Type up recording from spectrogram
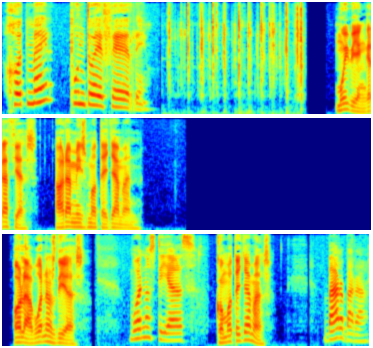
hotmail.fr. Muy bien, gracias. Ahora mismo te llaman. Hola, buenos días. Buenos días. ¿Cómo te llamas? Bárbara.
